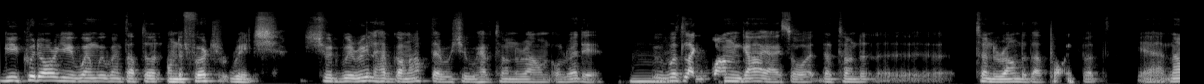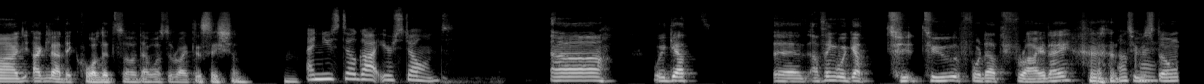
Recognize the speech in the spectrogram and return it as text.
you could argue when we went up to, on the first ridge, should we really have gone up there, or should we have turned around already? Hmm. It was like one guy I saw that turned uh, turned around at that point, but yeah, no, I, I'm glad they called it, so that was the right decision. And you still got your stones. Uh, we got, uh, I think we got two, two for that Friday, Okay. two stones,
